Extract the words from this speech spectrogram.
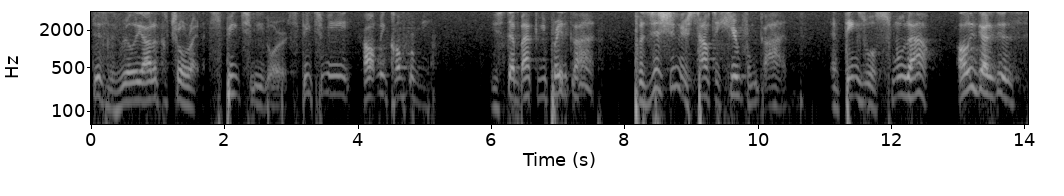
this is really out of control right now. Speak to me, Lord. Speak to me. Help me. Comfort me. You step back and you pray to God. Position yourself to hear from God, and things will smooth out. All he's got to do is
